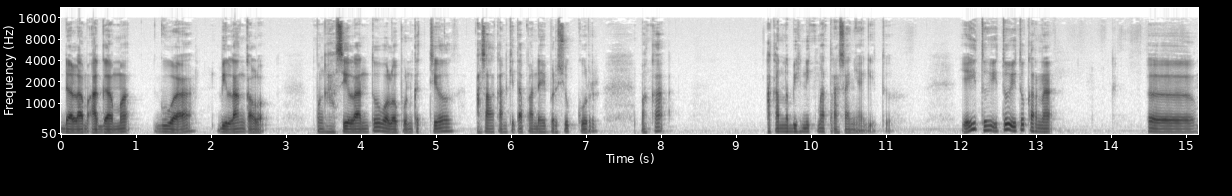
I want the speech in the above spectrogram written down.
dalam agama gua bilang kalau penghasilan tuh walaupun kecil asalkan kita pandai bersyukur maka akan lebih nikmat rasanya gitu. Ya itu itu itu karena eh,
